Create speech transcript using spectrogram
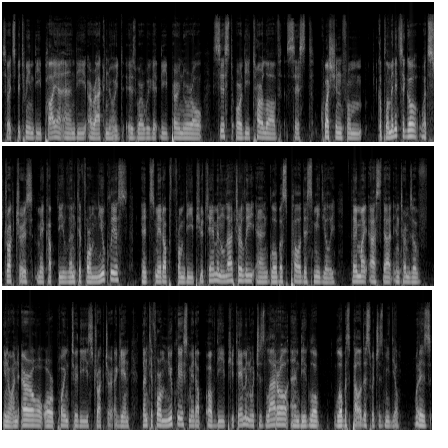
So it's between the pia and the arachnoid is where we get the perineural cyst or the Tarlov cyst. Question from a couple of minutes ago, what structures make up the lentiform nucleus? It's made up from the putamen laterally and globus pallidus medially. They might ask that in terms of, you know, an arrow or point to the structure. Again, lentiform nucleus made up of the putamen, which is lateral, and the glo- globus pallidus, which is medial. What is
